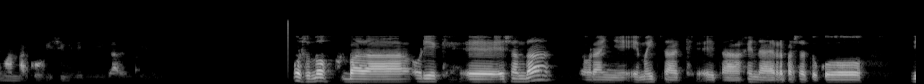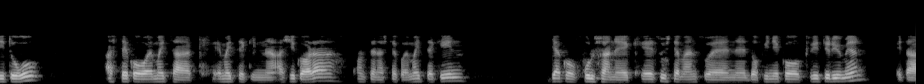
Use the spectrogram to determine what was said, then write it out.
emandako bizibilitate. Oso, no, bada horiek e, esan da, orain emaitzak eta agenda errepasatuko ditugu, asteko emaitzak emaitzekin hasiko gara, joan zen asteko emaitzekin, jako fulsanek ez uste eman zuen dofineko kriteriumean, eta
